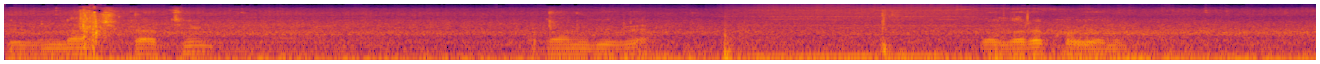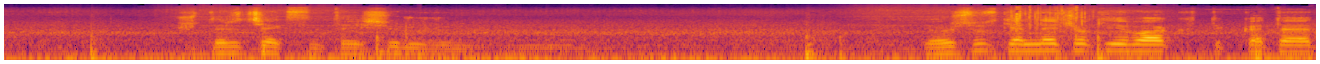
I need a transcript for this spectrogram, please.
Cebimden çıkartayım. Adam gibi. Buralara koyalım. Müşteri çeksin teşhir ürünü. Görüşürüz kendine çok iyi bak. Dikkat et.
